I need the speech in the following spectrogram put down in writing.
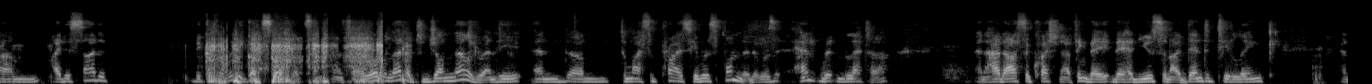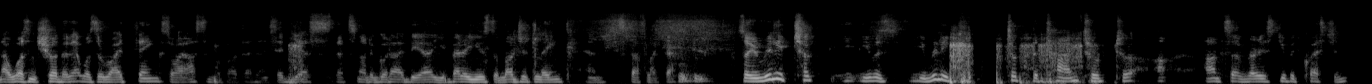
um, I decided, because I really got stuck at some point, so I wrote a letter to John Nelder and he, and um, to my surprise, he responded. It was a handwritten letter and I had asked a question. I think they, they had used an identity link and I wasn't sure that that was the right thing. So I asked him about that and he said, yes, that's not a good idea. You better use the logit link and stuff like that. So he really took he was he really took the time to to uh, answer a very stupid question,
